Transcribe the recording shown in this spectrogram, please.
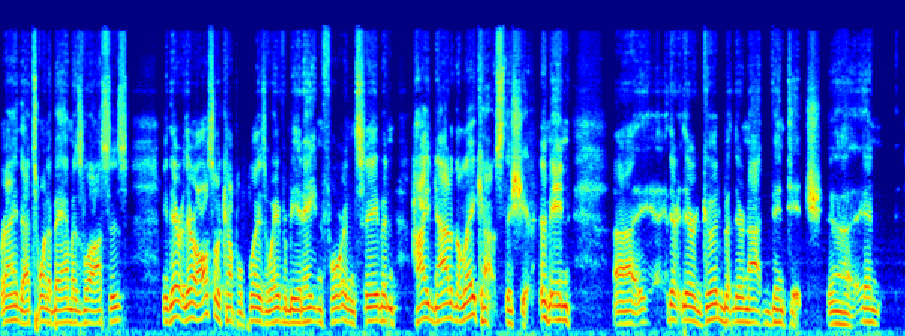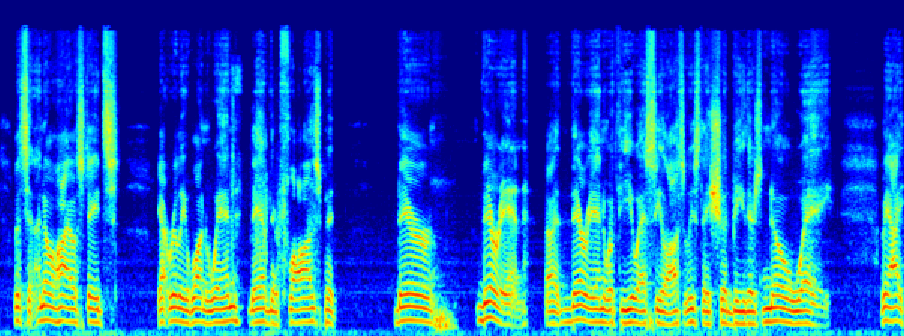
right? That's one of Bama's losses. I mean, they're they're also a couple plays away from being eight and four, and Saban hiding out of the lake house this year. I mean, uh, they're they're good, but they're not vintage. Uh, and listen, I know Ohio State's got really one win. They have their flaws, but they're they're in. Uh, they're in with the USC loss. At least they should be. There's no way. I mean, I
